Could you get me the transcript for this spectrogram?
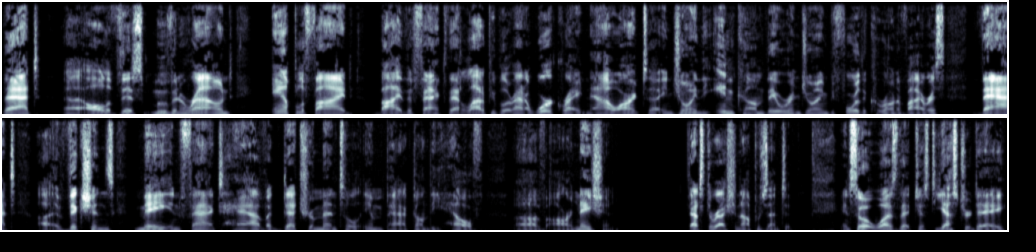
that uh, all of this moving around, amplified by the fact that a lot of people are out of work right now, aren't uh, enjoying the income they were enjoying before the coronavirus, that uh, evictions may in fact have a detrimental impact on the health of our nation. That's the rationale presented. And so it was that just yesterday,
